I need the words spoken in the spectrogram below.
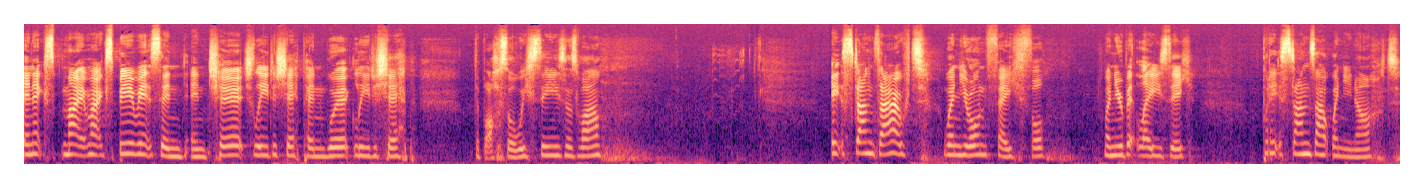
in ex- my, my experience in, in church leadership and work leadership, the boss always sees as well. It stands out when you're unfaithful, when you're a bit lazy, but it stands out when you're not.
